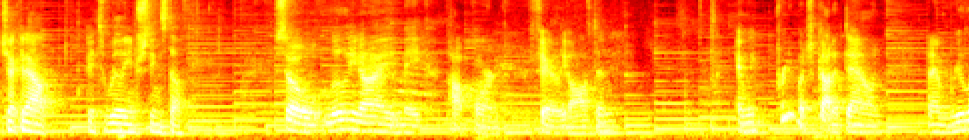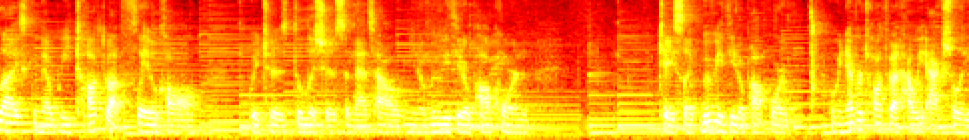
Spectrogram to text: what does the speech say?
Check it out. It's really interesting stuff. So Lilly and I make popcorn fairly often and we pretty much got it down and I'm realizing that we talked about Flavacol which is delicious and that's how you know movie theater popcorn tastes like movie theater popcorn but we never talked about how we actually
